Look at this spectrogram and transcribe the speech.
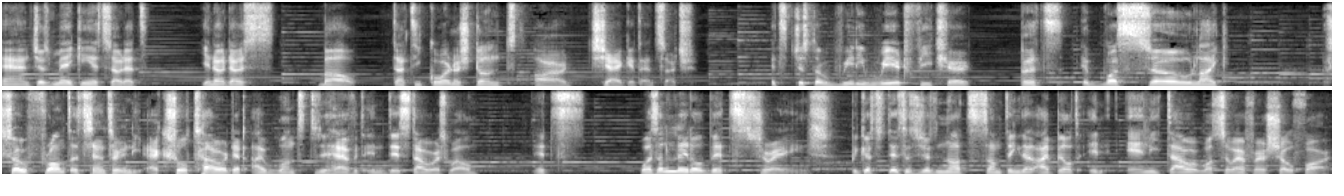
and just making it so that you know those well that the corners don't are jagged and such. It's just a really weird feature but it was so like so front and center in the actual tower that I wanted to have it in this tower as well. It was a little bit strange because this is just not something that I built in any tower whatsoever so far.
